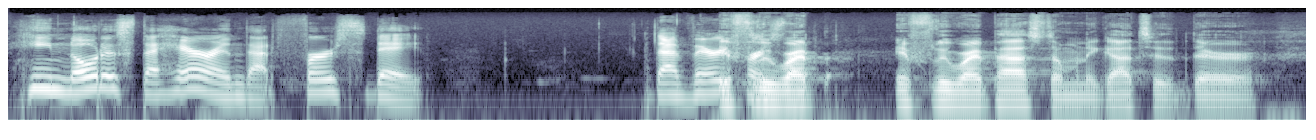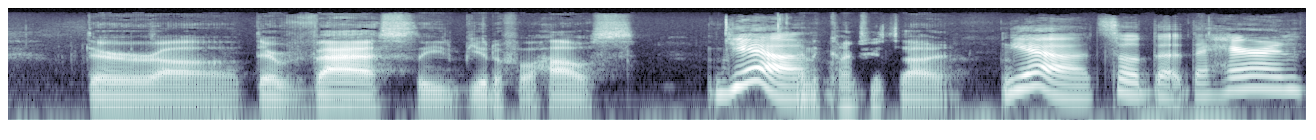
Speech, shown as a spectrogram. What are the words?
he noticed the heron that first day. That very it first flew right. It flew right past them when they got to their their uh their vastly beautiful house yeah in the countryside. Yeah, so the the heron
